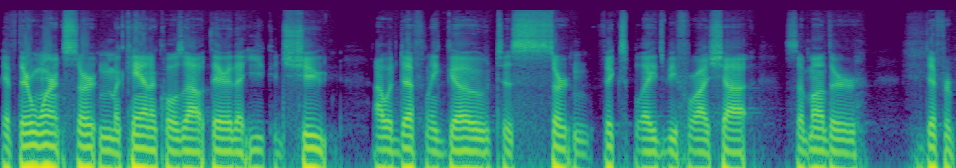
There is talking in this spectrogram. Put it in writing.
if there weren't certain mechanicals out there that you could shoot, I would definitely go to certain fixed blades before I shot some other different,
